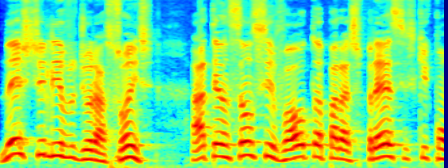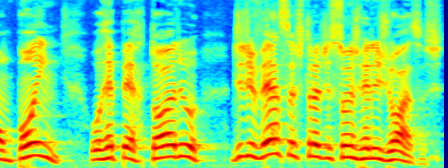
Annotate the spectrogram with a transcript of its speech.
Neste livro de orações, a atenção se volta para as preces que compõem o repertório de diversas tradições religiosas.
